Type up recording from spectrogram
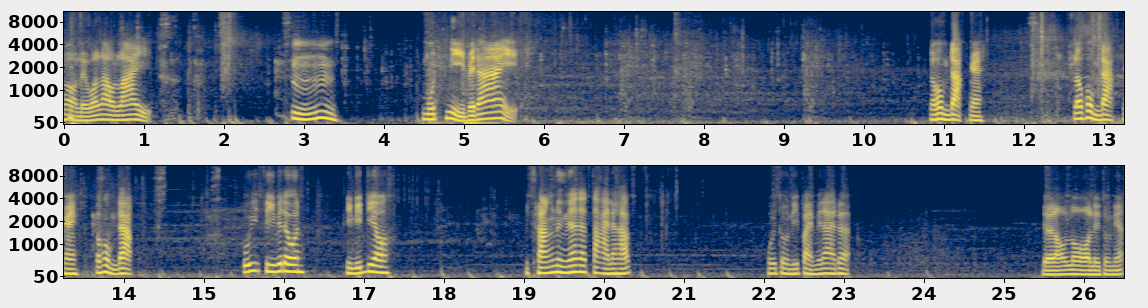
บอกเลยว่าเราไล่ อืม มุดหนีไปได้ แล้วผมดักไง แล้วผมดักไง แล้วผมดัก อุ้ยตีไม่โดน อีกนิดเดียว อีกครั้งหนึ่งน่าจะตายแล้วครับอุ้ยตรงนี้ไปไม่ได้ด้วย เดี๋ยวเรารอเลยตรงเนี้ย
